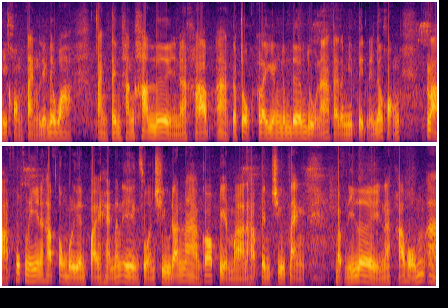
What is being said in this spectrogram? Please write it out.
มีของแต่งเรียกได้ว่า แต่งเต็มทั้งคันเลยนะครับกระจกอะไรยังเดิมๆอยู่นะ แต่จะมีติดในเรื่องของกลาดพวกนี้นะครับ ตรงบริเวณปลายแฮนด์นั่นเอง ส่วนชิลด้านหน้าก็เปลี่ยนมานะครับ เป็นชิลแต่งแบบนี้เลยนะครับผมอะ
